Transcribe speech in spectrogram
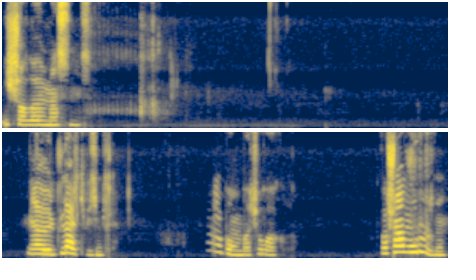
İnşallah ölmezsiniz. Ya öldüler ki bizimkiler. Ne bomba çok akıllı. Bak şu an vururdun.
